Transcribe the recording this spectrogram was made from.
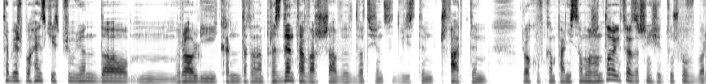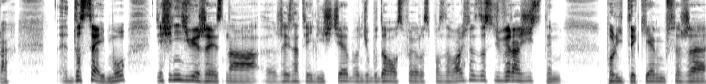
Tobiasz Bocheński jest przymieniony do mm, roli kandydata na prezydenta Warszawy w 2024 roku w kampanii samorządowej, która zacznie się tuż po wyborach e, do Sejmu. Ja się nie dziwię, że jest na, że jest na tej liście, będzie budował swoją rozpoznawalność. No jest dosyć wyrazistym politykiem. Myślę, że,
